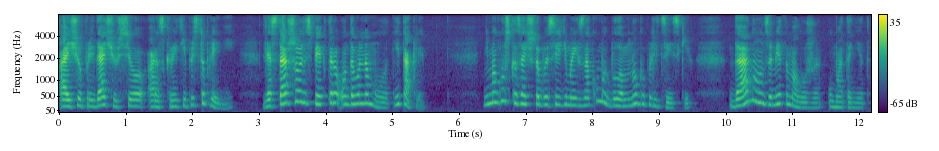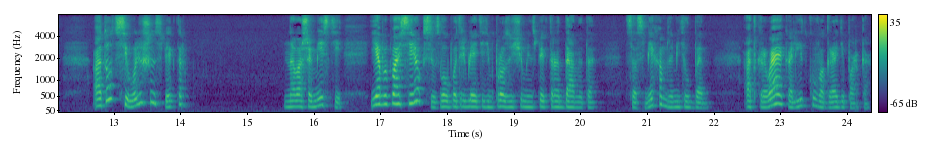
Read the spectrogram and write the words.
«А еще в придачу все о раскрытии преступлений. Для старшего инспектора он довольно молод, не так ли?» «Не могу сказать, чтобы среди моих знакомых было много полицейских, да, но он заметно моложе, ума-то нет. А тот всего лишь инспектор. На вашем месте я бы поостерегся злоупотреблять этим прозвищем инспектора Даннета, со смехом заметил Бен, открывая калитку в ограде парка.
